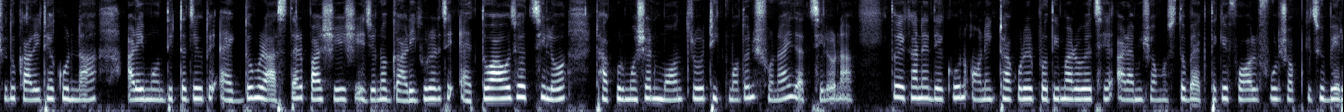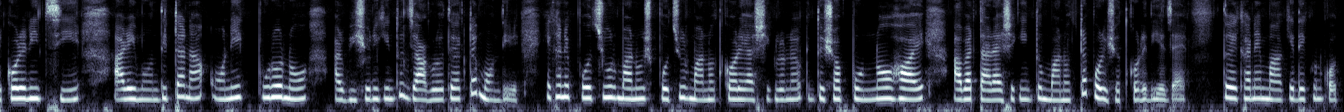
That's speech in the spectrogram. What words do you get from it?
শুধু কালী ঠাকুর না। আর এই মন্দিরটা যেহেতু একদম রাস্তার পাশে, সেই জন্য গাড়ি ঘোড়ার যে এত আওয়াজ হচ্ছিল ঠাকুর মশার মন্ত্র ঠিক মতন শোনাই যাচ্ছিল না। তো এখানে দেখুন অনেক ঠাকুরের প্রতিমা রয়েছে আর আমি সমস্ত ব্যাগ থেকে ফল, ফুল সব কিছু বের করে নিচ্ছি। আর এই মন্দিরটা না অনেক পুরনো আর ভীষণই কিন্তু জাগ্রত একটা মন্দির। এখানে প্রচুর মানুষ, প্রচুর মানত করে আর সেগুলো কিন্তু সব পূর্ণ হয়, আবার তারা এসে কিন্তু মানতটা পরিশোধ করে দিয়ে যায়। তো এখানে মাকে দেখুন কত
